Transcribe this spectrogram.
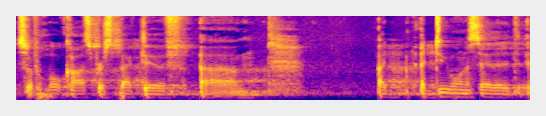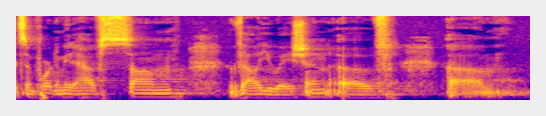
sort of whole cost perspective, um, I, I do want to say that it's important to me to have some valuation of, um,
